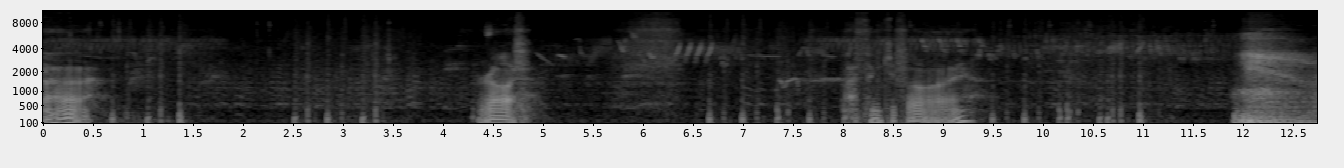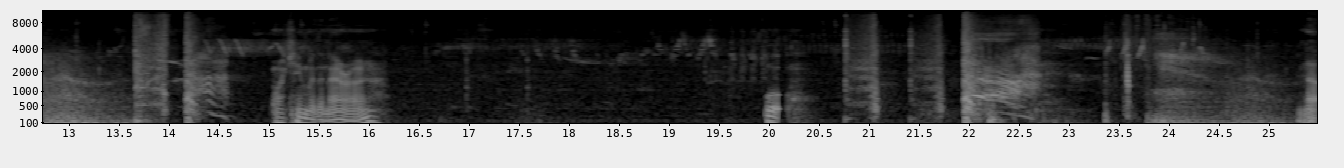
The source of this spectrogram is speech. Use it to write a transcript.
Aha. Right. I think if I... Whack him with an arrow. Whoa. No.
